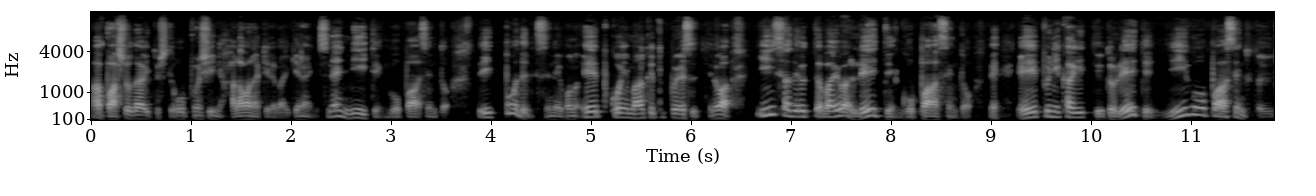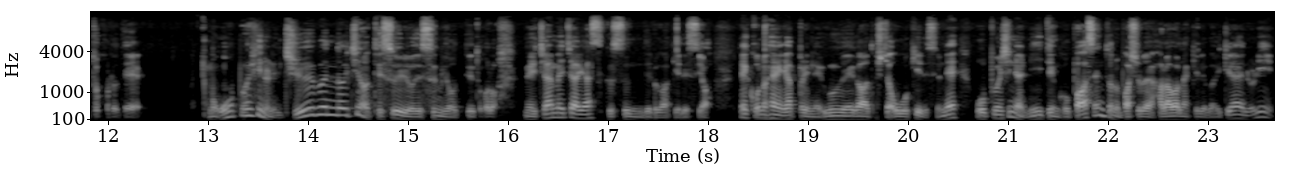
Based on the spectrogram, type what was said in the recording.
まあ、場所代として OpenSea に払わなければいけないんですね。2.5%。で、一方でですね、この ApeCoin マーケットプレイスっていうのは、イーサで売った場合は0.5%。ね、 Ape に限って言うと0.25%というところで、 OpenSea のに10分の1の手数料で済むよっていうところ、めちゃめちゃ安く済んでるわけですよ。で、この辺やっぱりね、運営側としては大きいですよね。 OpenSea には2.5%の場所代払わなければいけないのに、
